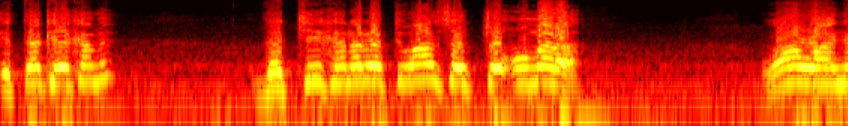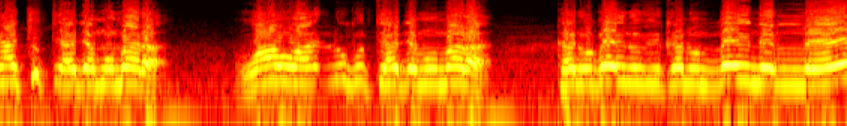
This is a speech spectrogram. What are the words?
itti akeekame dachii kanarratti waan socho'u mara waan waa nyaachutti hajamu mara waan waa dhugutti hajamu mara kanu beynu fi kanu beyne illee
